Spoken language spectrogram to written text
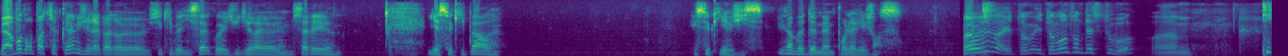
Mais avant de repartir quand même, j'irai vers euh, celui qui m'a dit ça, quoi. Et je lui dirais, euh, vous savez, euh, il y a ceux qui parlent et ceux qui agissent. Il en va de même pour l'allégeance. Ouais, oui, bah, il, te, il te montre son testubo. Euh, Kikyo-sama, Des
